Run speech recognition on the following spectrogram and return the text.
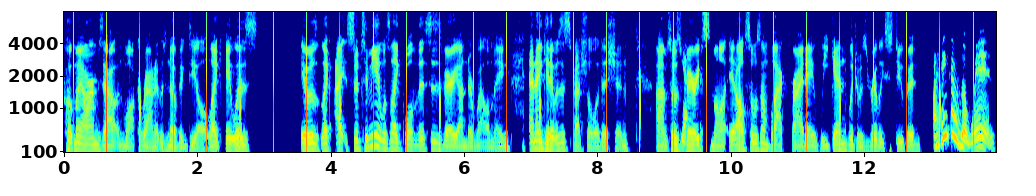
put my arms out and walk around. It was no big deal. Like it was it was like I so to me it was like, well, this is very underwhelming. And I get it was a special edition. Um, so it was Yeah. very small. It also was on Black Friday weekend, which was really stupid. I think that was a win.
